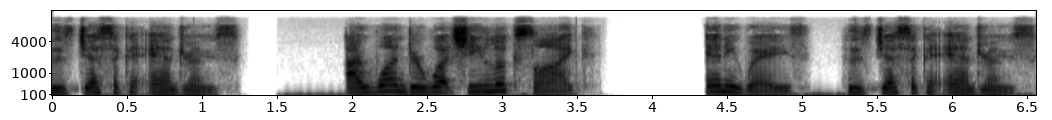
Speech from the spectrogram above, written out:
Who's Jessica Andrews? I wonder what she looks like. Anyways, who's Jessica Andrews?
